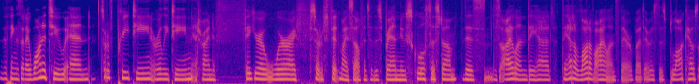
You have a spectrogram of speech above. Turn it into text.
the things that I wanted to and sort of preteen early teen trying to figure out where I f- sort of fit myself into this brand new school system. This this island they had they had a lot of islands there, but there was this blockhouse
